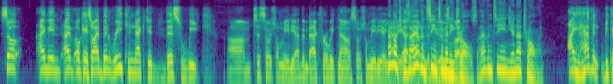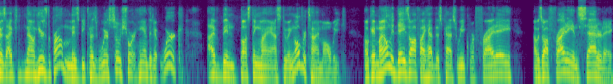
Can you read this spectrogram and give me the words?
so I mean, I've okay. So I've been reconnected this week um, to social media. I've been back for a week now. Social media. How yada, much? Because I haven't seen too many trolls. I haven't seen. You're not trolling. I haven't because I've now. Here's the problem: is because we're so short-handed at work. I've been busting my ass doing overtime all week. Okay, my only days off I had this past week were Friday. I was off Friday and Saturday,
